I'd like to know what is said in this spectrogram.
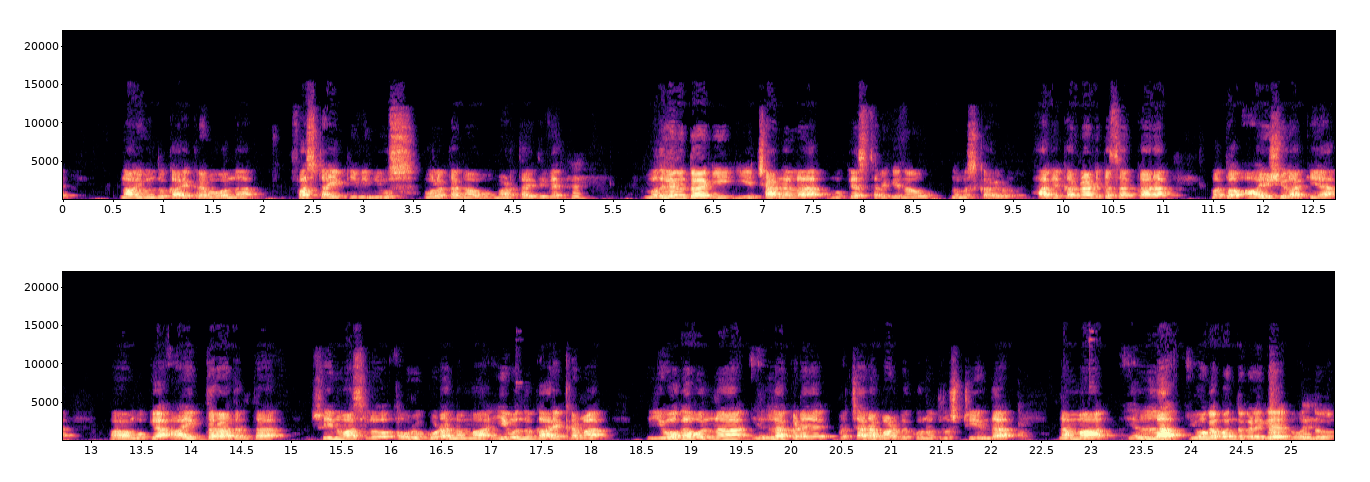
ನಾವು ಈ ಒಂದು ಕಾರ್ಯಕ್ರಮವನ್ನ ಫಸ್ಟ್ ಐ ಟಿವಿ ನ್ಯೂಸ್ ಮೂಲಕ ನಾವು ಮಾಡ್ತಾ ಇದ್ದೀವಿ. ಮೊದಲನೇದಾಗಿ ಈ ಚಾನೆಲ್ ಮುಖ್ಯಸ್ಥರಿಗೆ ನಾವು ನಮಸ್ಕಾರಗಳು. ಹಾಗೆ ಕರ್ನಾಟಕ ಸರ್ಕಾರ ಮತ್ತು ಆಯುಷ್ ಇಲಾಖೆಯ ಮುಖ್ಯ ಆಯುಕ್ತರಾದಂತ ಶ್ರೀನಿವಾಸಲು ಅವರು ಕೂಡ ನಮ್ಮ ಈ ಒಂದು ಕಾರ್ಯಕ್ರಮ ಯೋಗವನ್ನ ಎಲ್ಲ ಕಡೆ ಪ್ರಚಾರ ಮಾಡಬೇಕು ಅನ್ನೋ ದೃಷ್ಟಿಯಿಂದ ನಮ್ಮ ಎಲ್ಲ ಯೋಗ ಬಂಧುಗಳಿಗೆ ಒಂದು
